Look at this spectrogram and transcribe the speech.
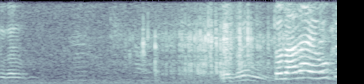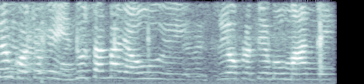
શું ને? તો દાદા એવું કેમ કહો છો કે હિન્દુસ્તાનમાં જ આવું સ્ત્રીઓ પ્રત્યે બહુ માન નહીં?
